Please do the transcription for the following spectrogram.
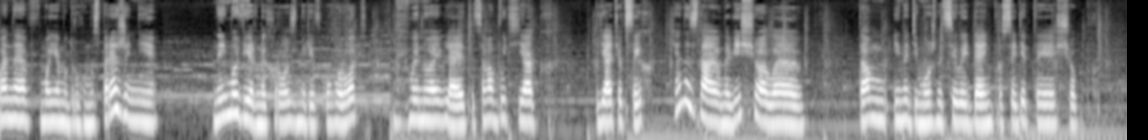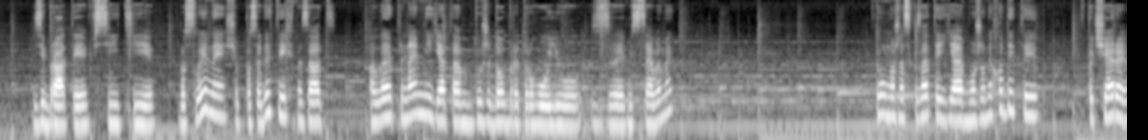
Мене в моєму другому збереженні неймовірних розмірів огород. Ви не уявляєте, це, мабуть, як п'ять оцих. Я не знаю навіщо, але там іноді можна цілий день просидіти, щоб зібрати всі ті рослини, щоб посадити їх назад. Але принаймні я там дуже добре торгую з місцевими. Тому можна сказати, я можу не ходити в печери,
